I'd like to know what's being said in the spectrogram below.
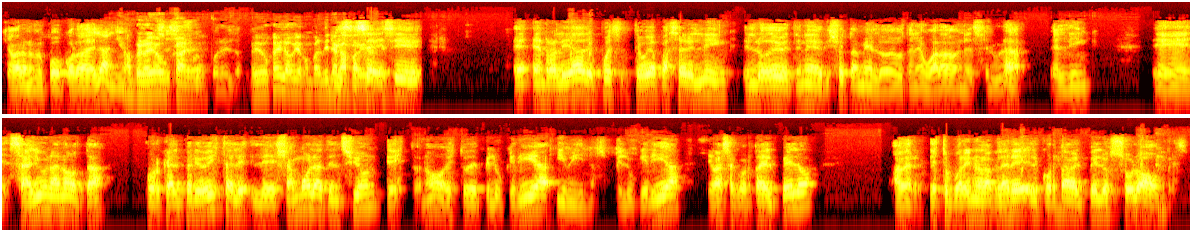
que ahora no me puedo acordar del año. No, pero voy a buscar. voy a buscar y la voy a compartir acá para que... Sí, en realidad después te voy a pasar el link, él lo debe tener, y yo también lo debo tener guardado en el celular, el link. Eh, salió una nota porque al periodista le, llamó la atención esto, ¿no? Esto de peluquería y vinos. Peluquería, te vas a cortar el pelo. A ver, esto por ahí no lo aclaré, él cortaba el pelo solo a hombres.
